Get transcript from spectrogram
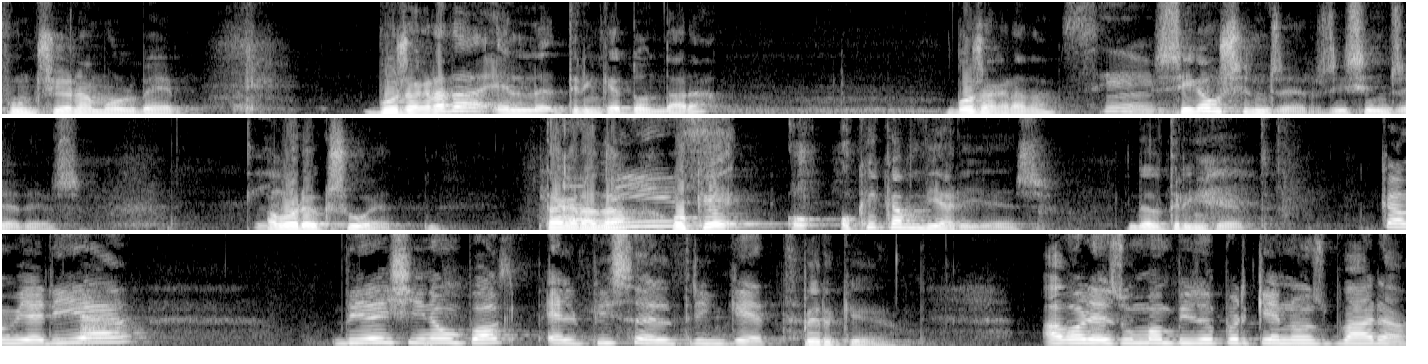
funciona molt bé. Vos agrada el trinquet d'Ondara? Vos agrada? Sí. Sigueu sincers i sinceres. Clar. A veure, Xuet, t'agrada? Mi... O, què, o, o què canviaries del trinquet? Canviaria, dir així un poc, el piso del trinquet. Per què? A veure, és un bon piso perquè no es vara,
